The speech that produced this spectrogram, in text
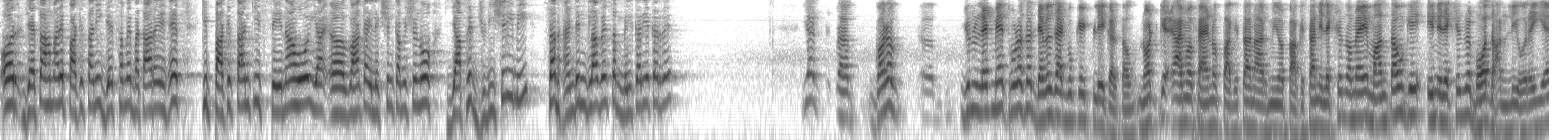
और जैसा हमारे पाकिस्तानी गेस्ट हमें बता रहे हैं कि पाकिस्तान की सेना हो या वहाँ का इलेक्शन कमीशन हो, या फिर जुडिशरी भी, सब हैंड इन ग्लव है, सब मिलकर ये कर रहे यार गौरव यू नो लेट मैं थोड़ा सा डेविल्स एडवोकेट प्ले करता हूँ. Not I am a fan of Pakistan army और पाकिस्तान इलेक्शन और मैं ये मानता हूँ कि इन इलेक्शन में बहुत धांधली हो रही है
